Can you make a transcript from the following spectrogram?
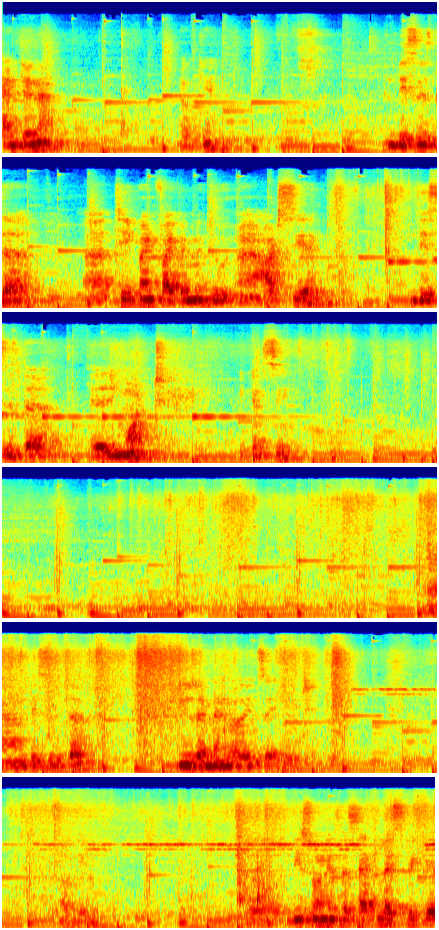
antenna. Okay. And this is the uh, 3.5 mm to uh, RCA this is the uh, remote. You can see. And this is the user manual inside it. Okay. So this one is the satellite speaker.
